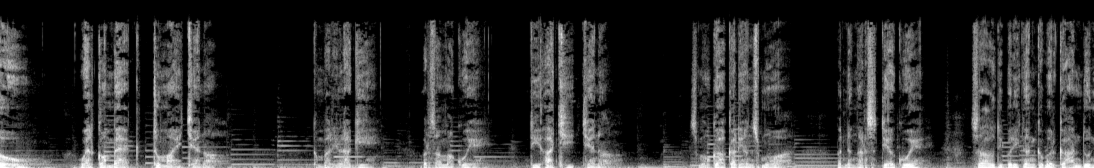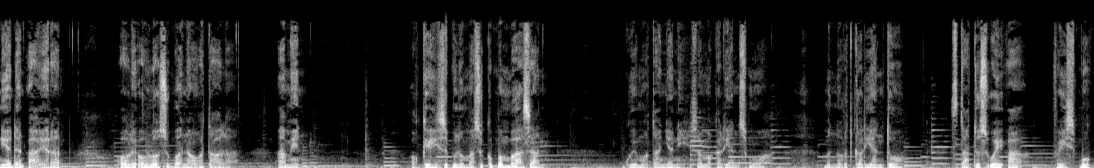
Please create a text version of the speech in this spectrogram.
Hello, welcome back to my channel. Kembali lagi bersama gue di Aji Channel. Semoga kalian semua pendengar setia gue selalu diberikan keberkahan dunia dan akhirat oleh Allah Subhanahu wa taala. Amin. Oke, sebelum masuk ke pembahasan, gue mau tanya nih sama kalian semua. Menurut kalian tuh status WA, Facebook,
